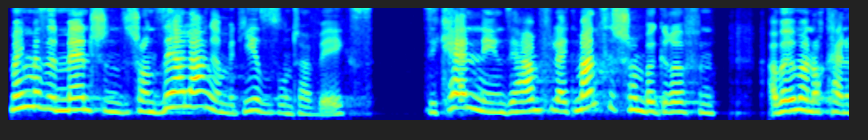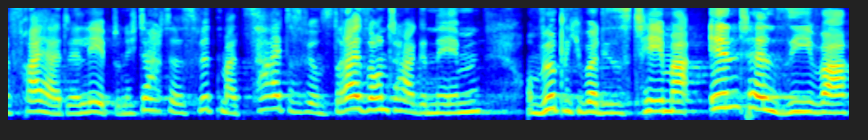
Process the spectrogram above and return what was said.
manchmal sind Menschen schon sehr lange mit Jesus unterwegs. Sie kennen ihn, sie haben vielleicht manches schon begriffen, aber immer noch keine Freiheit erlebt. Und ich dachte, es wird mal Zeit, dass wir uns drei Sonntage nehmen und wirklich über dieses Thema intensiver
